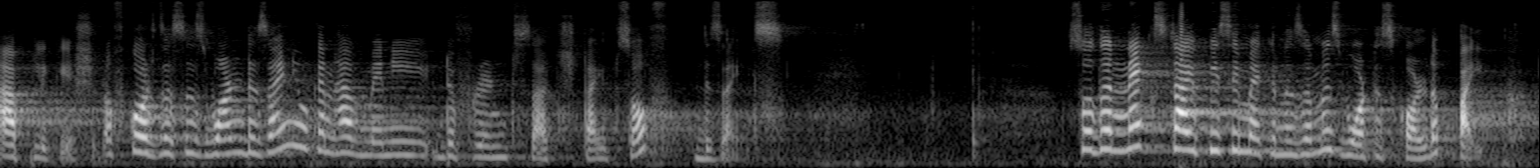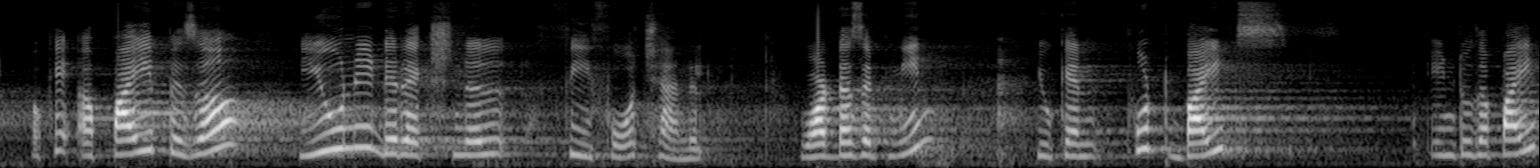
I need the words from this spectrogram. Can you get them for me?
application. Of course, this is one design you can have many different such types of designs. So, the next IPC mechanism is what is called a pipe. Okay. A pipe is a unidirectional FIFO channel. What does it mean? You can put bytes into the pipe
